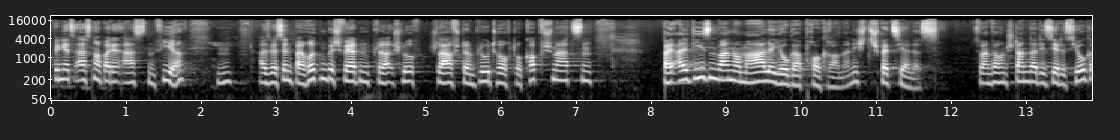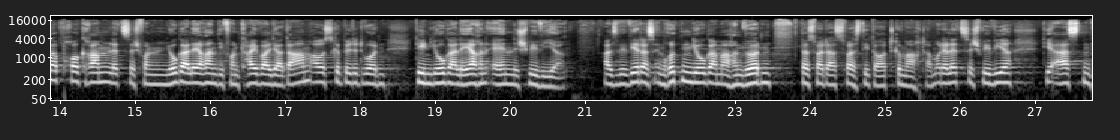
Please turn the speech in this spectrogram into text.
Ich bin jetzt erst noch bei den ersten vier. Hm? Also wir sind bei Rückenbeschwerden, Schlafstörungen, Bluthochdruck, Kopfschmerzen. Bei all diesen waren normale Yoga-Programme, nichts Spezielles. Es war einfach ein standardisiertes Yoga-Programm, letztlich von Yogalehrern, die von Kaivalya Dham ausgebildet wurden, die in Yoga lehren, ähnlich wie wir. Also wie wir das im Rücken-Yoga machen würden, das war das, was die dort gemacht haben. Oder letztlich wie wir die ersten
